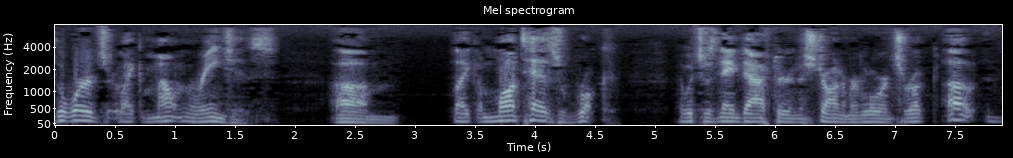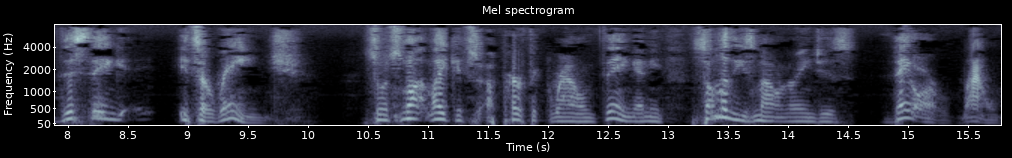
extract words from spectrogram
the words like mountain ranges, um, like Montes Rook, which was named after an astronomer, Laurence Rooke, uh, this thing it's a range. So it's not like it's a perfect round thing. I mean, some of these mountain ranges, they are round.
